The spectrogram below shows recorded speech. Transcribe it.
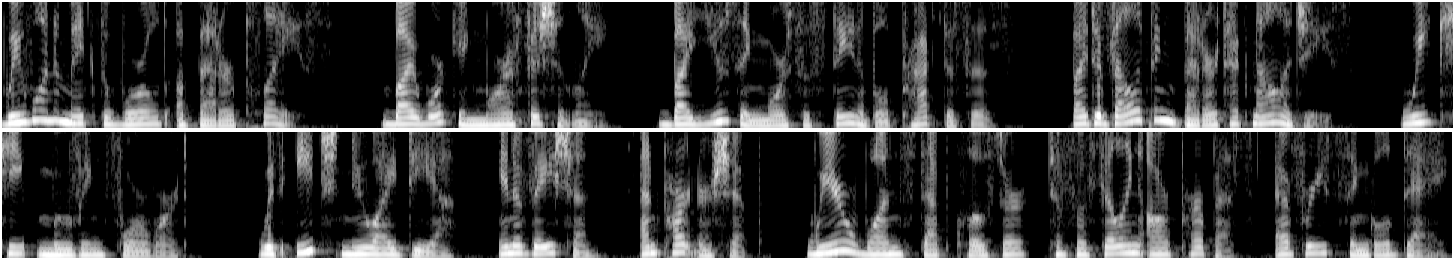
We want to make the world a better place by working more efficiently, by using more sustainable practices, by developing better technologies. We keep moving forward. With each new idea, innovation, and partnership, we're one step closer to fulfilling our purpose every single day.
